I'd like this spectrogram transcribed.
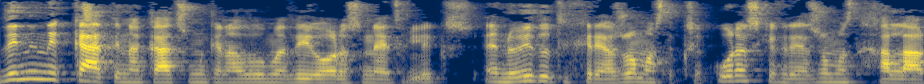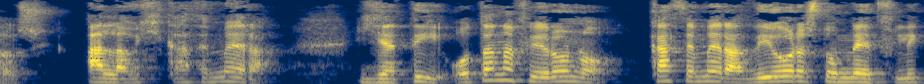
δεν είναι κάτι να κάτσουμε και να δούμε δύο ώρες Netflix. Εννοείται ότι χρειαζόμαστε ξεκούραση και χρειαζόμαστε χαλάρωση. Αλλά όχι κάθε μέρα. Γιατί όταν αφιερώνω κάθε μέρα δύο ώρες στο Netflix,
